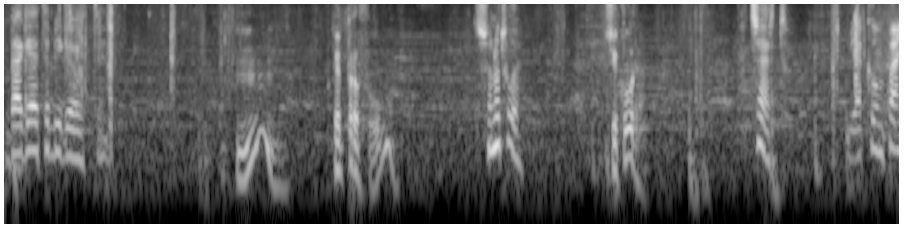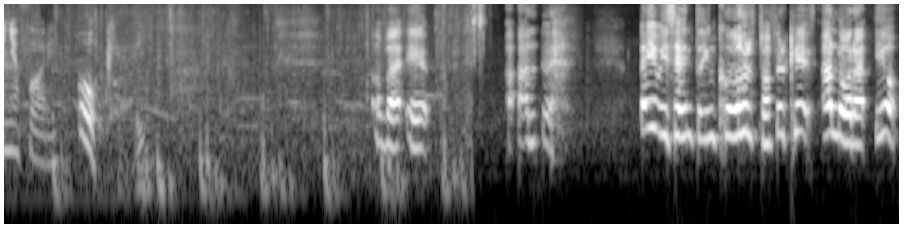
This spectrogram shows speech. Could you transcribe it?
Baguette bigotte. Mmm, che profumo. Sono tue. Sicura? Certo. Vi accompagno fuori. Ok. Vabbè, e... al- e io mi sento in colpa perché, allora, io...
